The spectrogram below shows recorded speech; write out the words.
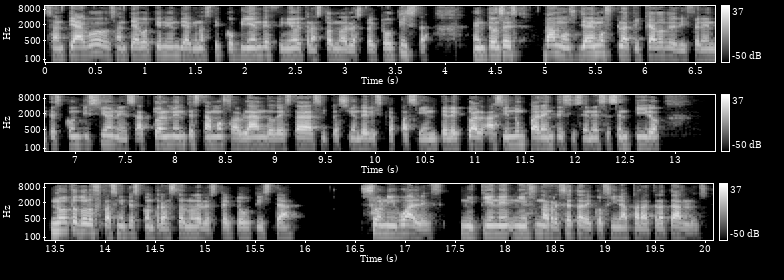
Santiago, Santiago tiene un diagnóstico bien definido de trastorno del aspecto autista. Entonces, vamos, ya hemos platicado de diferentes condiciones. Actualmente estamos hablando de esta situación de discapacidad intelectual. Haciendo un paréntesis en ese sentido, no todos los pacientes con trastorno del aspecto autista son iguales, ni tiene, ni es una receta de cocina para tratarlos.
